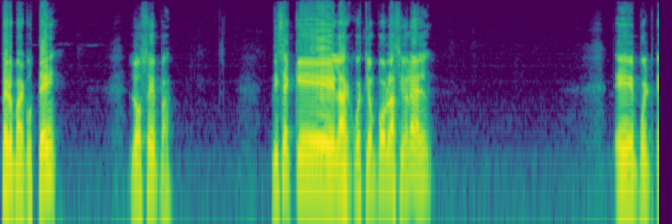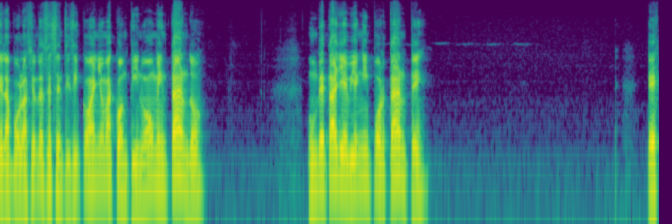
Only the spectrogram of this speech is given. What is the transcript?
Pero para que usted lo sepa, dice que la cuestión poblacional eh, pues, eh, la población de 65 años más continúa aumentando un detalle bien importante es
